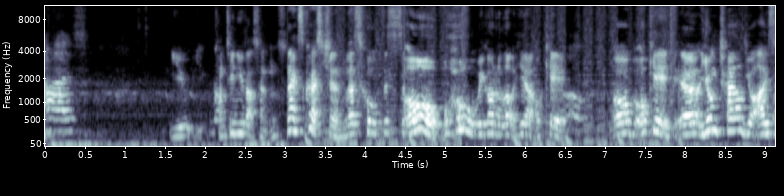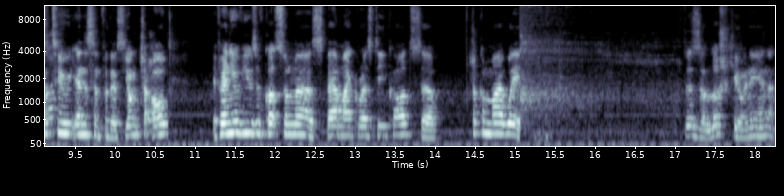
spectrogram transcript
as You, you continue that sentence. Next question. Let's hope this. Oh, oh, we got a lot here. Okay. oh, Oh, okay. Uh, young child, your eyes are too innocent for this. Young child. Oh, if any of you have got some uh, spare micro SD cards, uh, chuck them my way. This is a lush Q and A, isn't it?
